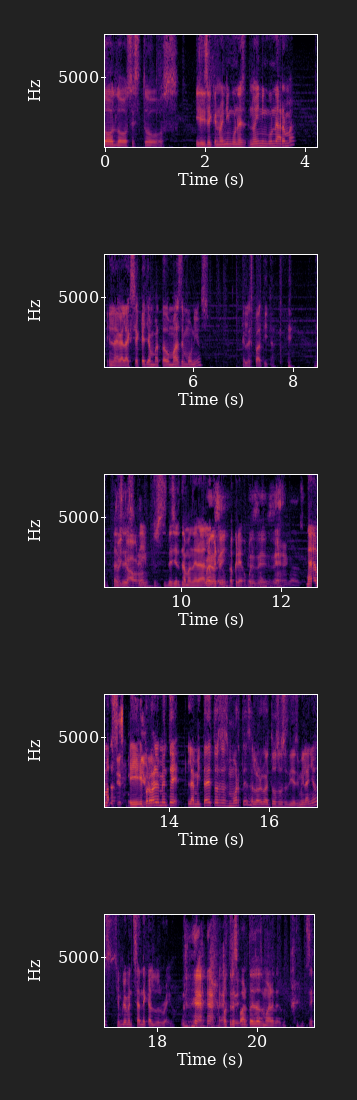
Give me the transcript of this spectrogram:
todos los estos... Y se dice que no hay, ninguna, no hay ningún arma en la galaxia que haya matado más demonios que la espada titán. Entonces, cabrón. eh, pues de cierta manera Bueno, lo creo, sí. lo creo. Pues sí, sí. Nada más, y- probablemente la mitad de todas esas muertes a lo largo de todos esos 10.000 años simplemente sean de Caldo del Rego. o tres Sí. cuartos de esas muertes, ¿no? sí,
